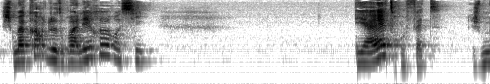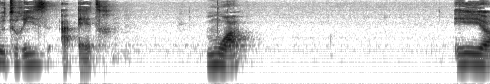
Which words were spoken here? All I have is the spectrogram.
Je m'accorde le droit à l'erreur aussi. Et à être, en fait. Je m'autorise à être moi. Et euh,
